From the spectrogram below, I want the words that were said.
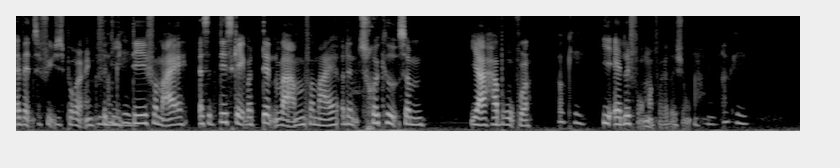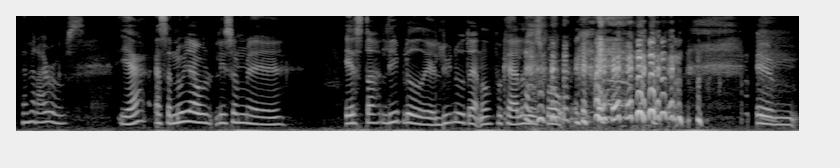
er vant til fysisk berøring. Fordi Okay. det for mig, altså det skaber den varme for mig, og den tryghed, som jeg har brug for Okay, i alle former for relationer. okay. Hvad med dig, Rose? Ja, altså nu er jeg jo ligesom øh, Esther lige blevet øh, lynuddannet på kærlighedssprog. øhm,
